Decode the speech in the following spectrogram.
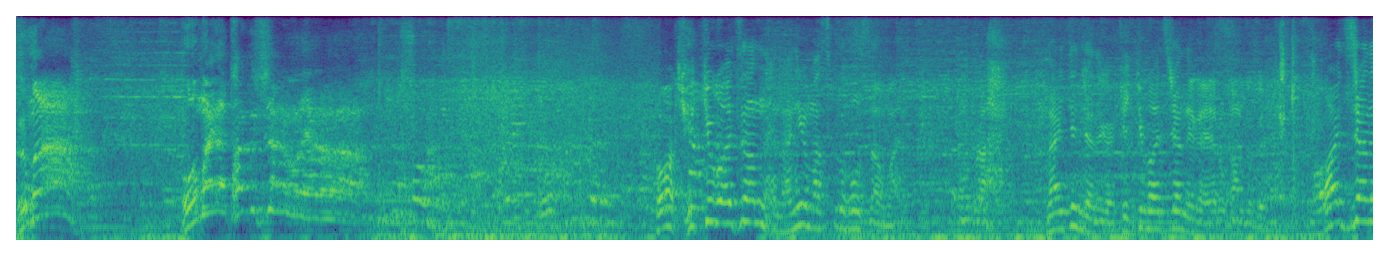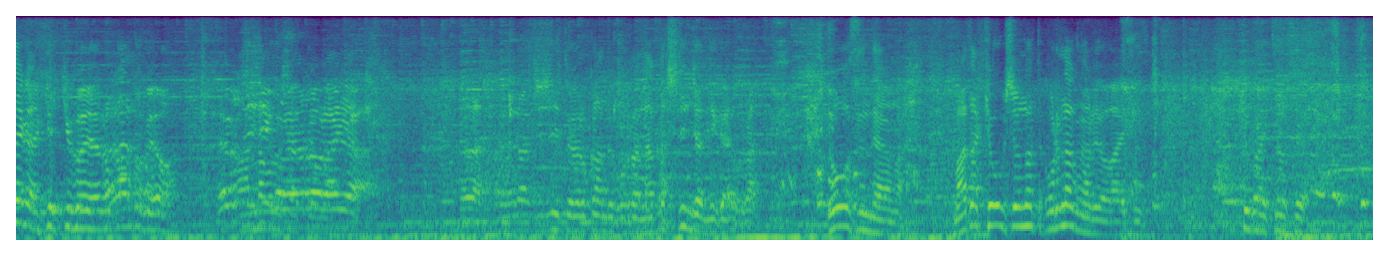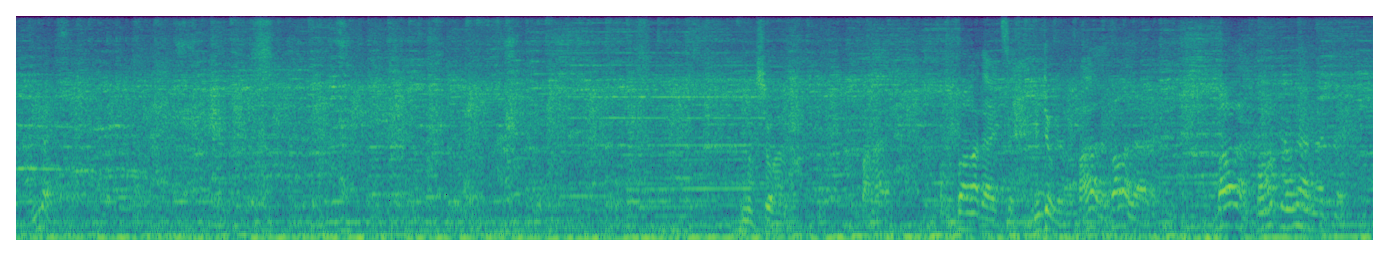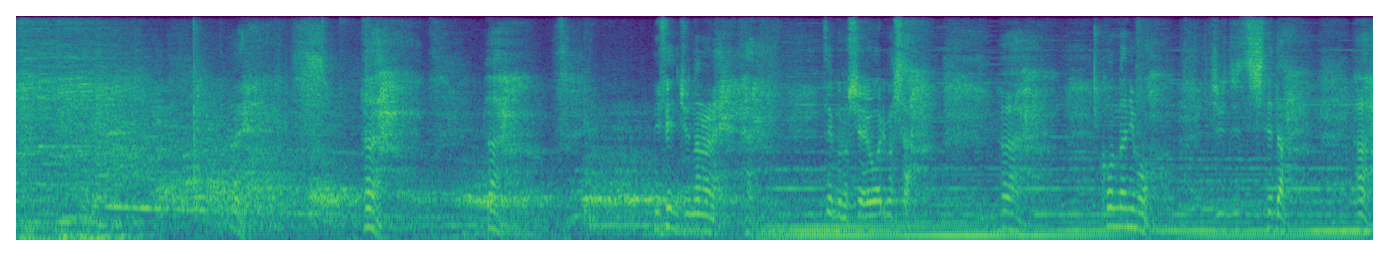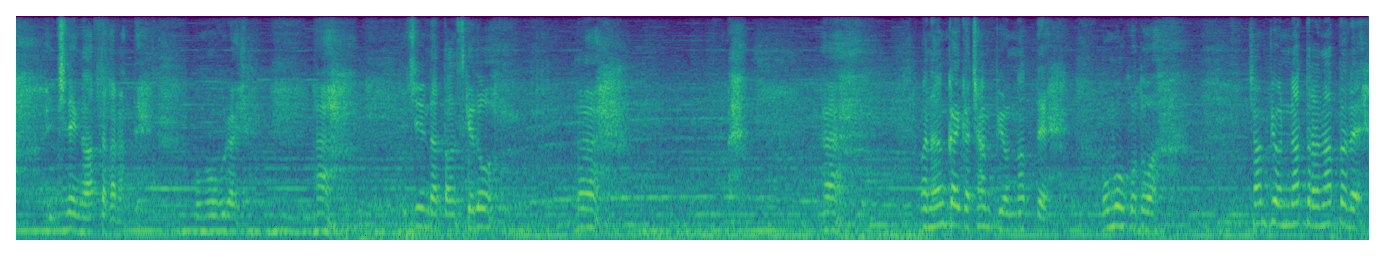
うまお前は託しだろこの野郎。おい結局あいつなんだよ。何がマスクホースだお前。ほら泣いてんじゃねえか結局あいつじゃねえかエロ監督。あいつじゃねえかよ結局エロ監督よ。あんなことしちゃってじじいとエロ監督俺ら泣かしてんじゃねえかよほらどうすんだよお前。また恐怖症になって来れなくなるよあいつ。結局あいつのせい何だよもうしょうがないバカだ。バカだ。あいつ見ておけよバカだ。バカだ。バカだ。この人呼んだ。よあいつはいはあはあ2017年はい全部の試合終わりましたはあこんなにも充実してたはあ1年があったかなって思うぐらいはあ1年だ。ったんですけどはあはあまあ、何回かチャンピオンになって思うことはチャンピオンになったらなったで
